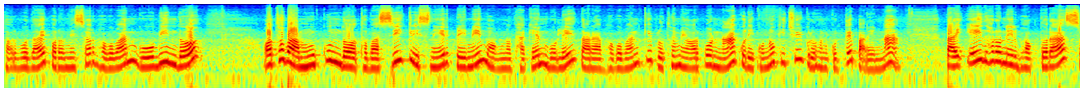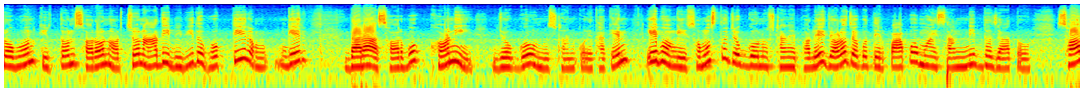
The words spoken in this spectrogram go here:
সর্বদাই পরমেশ্বর, ভগবান গোবিন্দ অথবা মুকুন্দ অথবা শ্রীকৃষ্ণের প্রেমে মগ্ন থাকেন বলে তারা ভগবানকে প্রথমে অর্পণ না করে কোনো কিছুই গ্রহণ করতে পারেন না। তাই এই ধরনের ভক্তরা শ্রবণ, কীর্তন, স্মরণ, অর্চন আদি বিবিধ ভক্তির অঙ্গের দ্বারা সর্বক্ষণই যজ্ঞ অনুষ্ঠান করে থাকেন এবং এই সমস্ত যজ্ঞ অনুষ্ঠানের ফলে জড়জগতের পাপময় সান্নিধ্যজাত সব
